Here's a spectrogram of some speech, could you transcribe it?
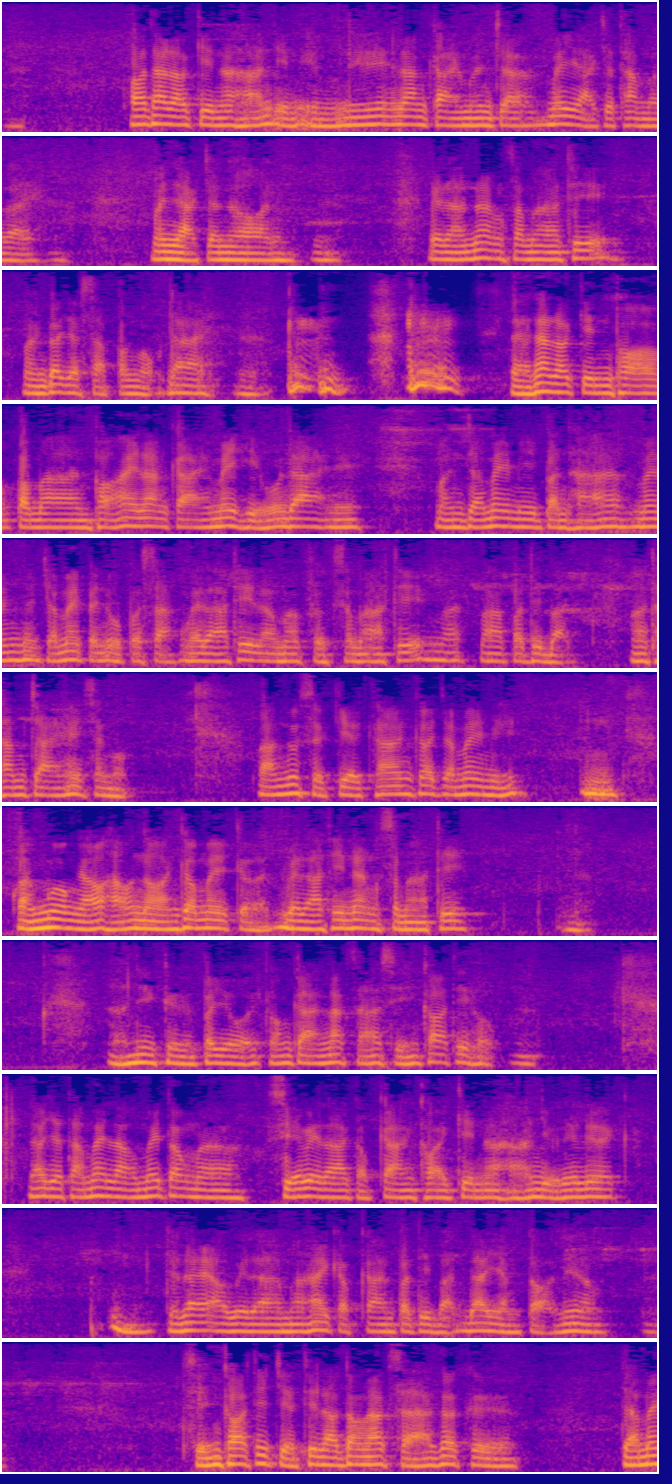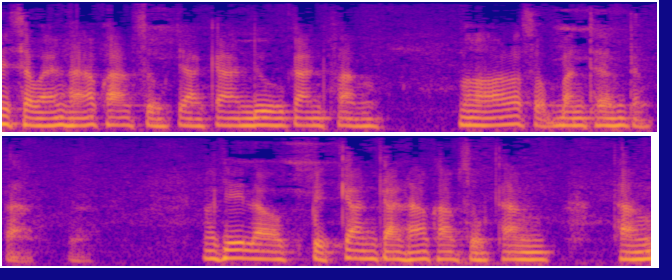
เพราะถ้าเรากินอาหารอิ่มๆนี้ร่างกายมันจะไม่อยากจะทำอะไร มันอยากจะนอน เวลานั่งสมาธิมันก็จะสับประงกได้ แต่ถ้าเรากินพอประมาณ พอให้ร่างกายไม่หิวได้นี่ มันจะไม่มีปัญหามันจะไม่เป็นอุปสรรคเวลาที่เรามาฝึกสมาธิมามาปฏิบัติ มาทำใจให้สงบ ความรู้สึกเกียดค้านก็จะไม่มีความง่วงเหงาหานอนก็ไม่เกิดเวลาที่นั่งสมาธินี่คือประโยชน์ของการรักษาศีลข้อที่หกแล้วจะทำให้เราไม่ต้องมาเสียเวลากับการคอยกินอาหารอยู่เรื่อยๆ จะได้เอาเวลามาให้กับการปฏิบัติได้อย่างต่อเนื่องสิ่งข้อที่เจ็ดที่เราต้องรักษาก็คือ จะไม่แสวงหาความสุขจากการดูการฟังมหรสพบันเทิงต่าง ๆ เมื่อกี้เราปิดกั้นการหาความสุขทางทาง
